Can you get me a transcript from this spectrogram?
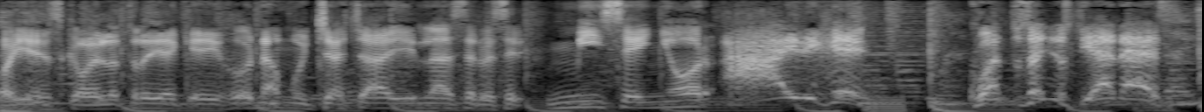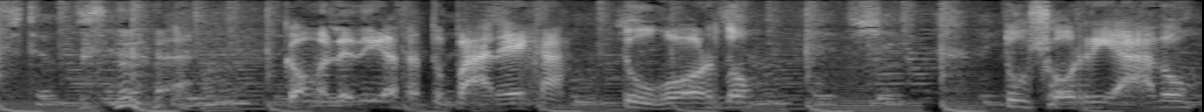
Oye, es como el otro día que dijo una muchacha ahí en la cervecería. Mi señor. ¡Ay! Dije, ¿cuántos años tienes? ¿Cómo le digas a tu pareja? Tu gordo, tu chorreado.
